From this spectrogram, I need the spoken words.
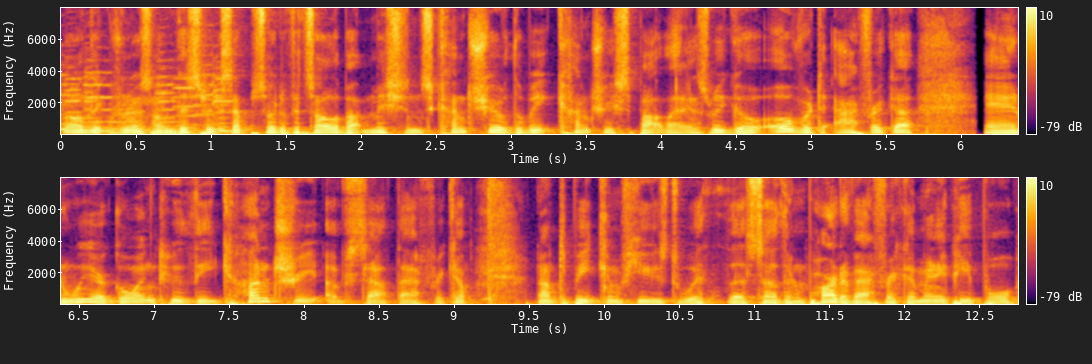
Well, you for joining us on this week's episode of It's All About Missions Country of the Week Country Spotlight as we go over to Africa and we are going to the country of South Africa, not to be confused with the southern part of Africa. Many people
